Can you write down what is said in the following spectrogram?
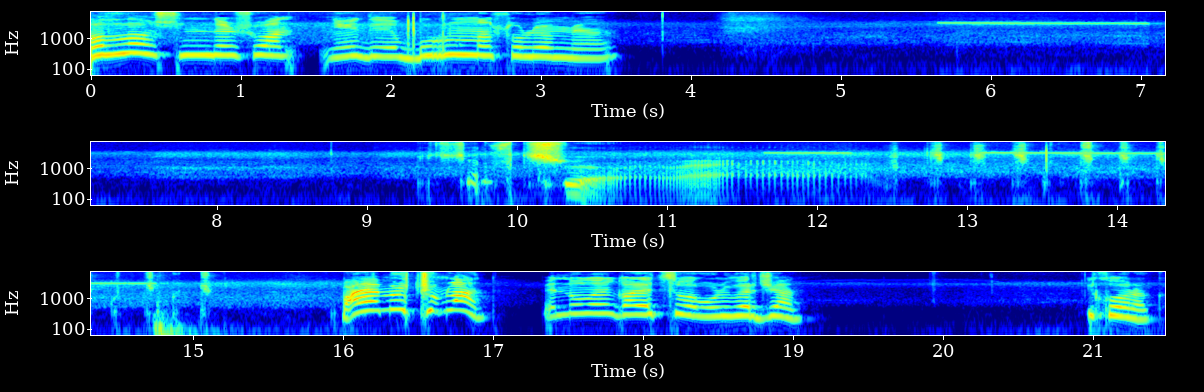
Vallahi şimdi şu an neydi burnumla soluyorum ya. Baya mülküm lan. Bende onların galetisi var Oliver Can. İlk olarak.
